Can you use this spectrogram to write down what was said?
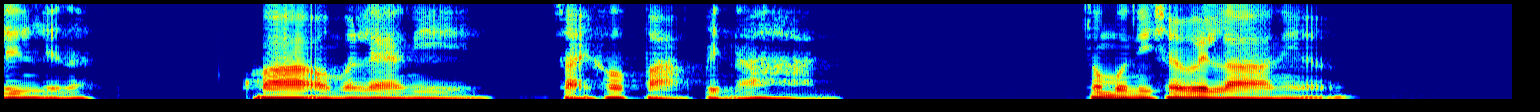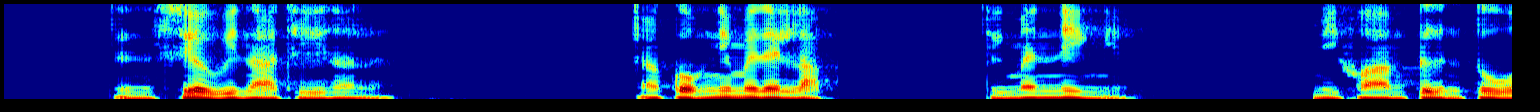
ลิ้นเลยนะ คว้าเอามแมลงนี่ใส่เข้าปากเป็นอาหาร ทั้งหมดนี้ใช้เวลาเนี่ยเป็นเสี้ยววินาทีนั่นแหละอากบนี่ไม่ได้หลับ ถึงแม่นิ่งเนี่ยมีความตื่นตัว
